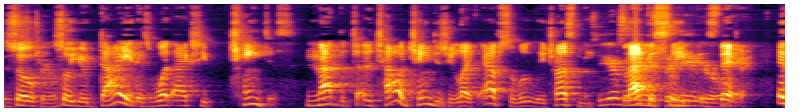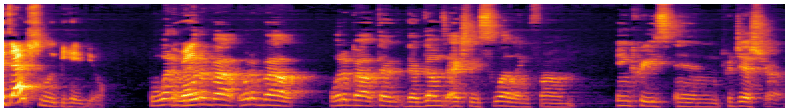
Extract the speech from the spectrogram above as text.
So true. so your diet is what actually changes, not the child. The child changes your life. Absolutely, trust me. So you're Lack of sleep is there. It's absolutely behavioral. But what, Right. what about what about what about their, their gums actually swelling from increase in progesterone.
